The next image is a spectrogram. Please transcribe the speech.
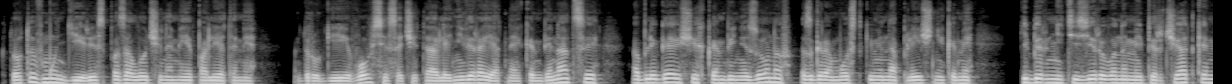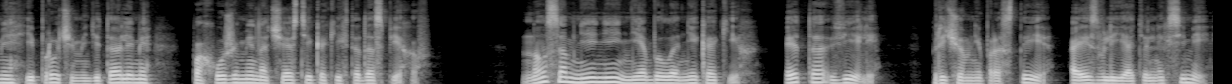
кто-то в мундире с позолоченными эполетами, другие вовсе сочетали невероятные комбинации облегающих комбинезонов с громоздкими наплечниками кибернетизированными перчатками и прочими деталями, похожими на части каких-то доспехов. Но сомнений не было никаких. Это вели. Причем не простые, а из влиятельных семей.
